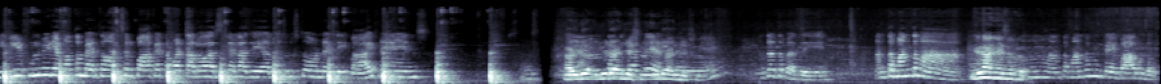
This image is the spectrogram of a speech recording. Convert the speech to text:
ఈ వీ- ఫుల్ వీడియో మొత్తం పెడతాం. అరిసెలు పాక ఎట్ట పట్టాలో అరిసెలు ఎలా చేయాలో చూస్తూ ఉండండి. Bye friends video video on చేసిన వీడియో ఆన్ చేసిన అంత పెద్ద అంత మందమా వీడియో ఆన్ చేసారు మ్మ్, అంత మందం ఉంటే బాగుండవు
